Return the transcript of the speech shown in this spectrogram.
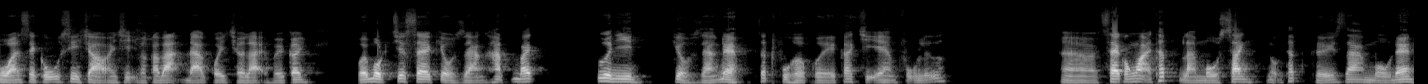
Mùa bán xe cũ xin chào anh chị và các bạn đã quay trở lại với kênh. Với một chiếc xe kiểu dáng hatchback ưa nhìn kiểu dáng đẹp rất phù hợp với các chị em phụ nữ. À, xe có ngoại thất là màu xanh nội thất ghế da màu đen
